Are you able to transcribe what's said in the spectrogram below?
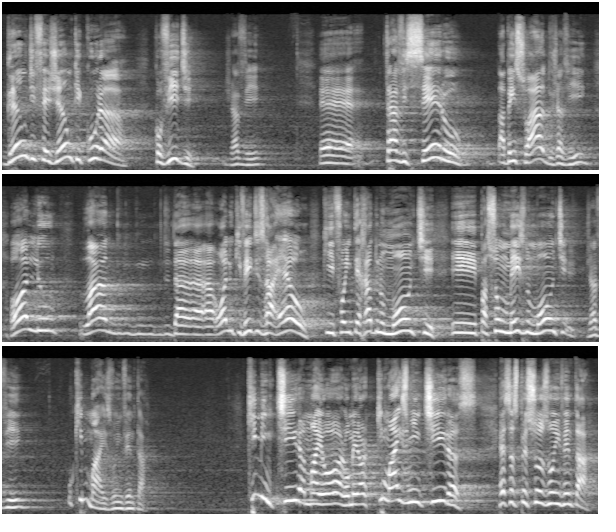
Grão de feijão que cura Covid? Já vi. É, travesseiro abençoado? Já vi. Óleo lá da, óleo que veio de Israel, que foi enterrado no monte e passou um mês no monte. Já vi. O que mais vou inventar? Que mentira maior, ou melhor, que mais mentiras essas pessoas vão inventar?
